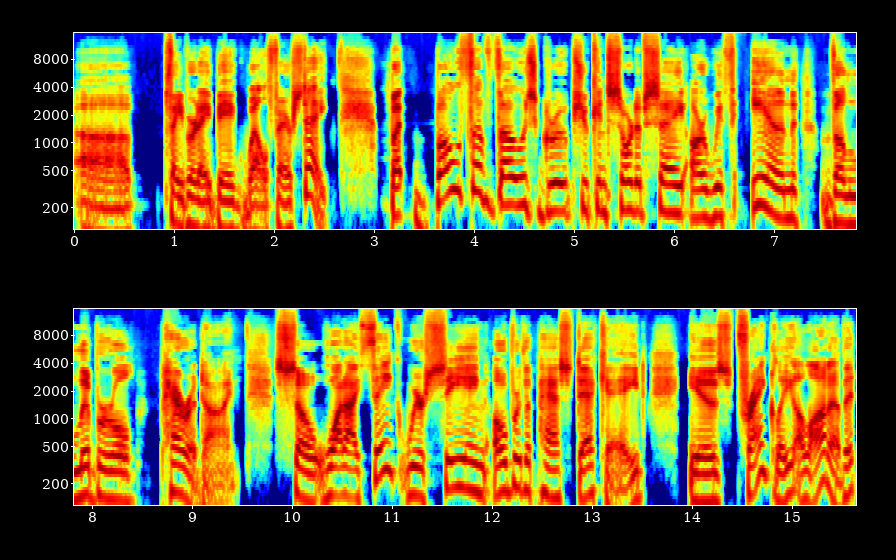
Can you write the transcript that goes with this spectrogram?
uh, favored a big welfare state. But both of those groups, you can sort of say, are within the liberal paradigm. So, what I think we're seeing over the past decade is, frankly, a lot of it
